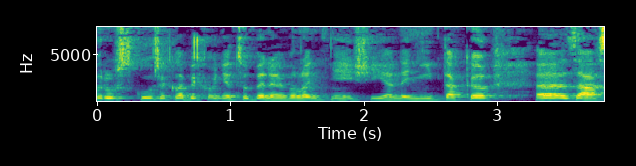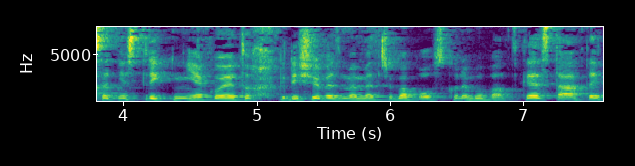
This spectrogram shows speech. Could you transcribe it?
Rusku, řekla bych, o něco benevolentnější a není tak eh, zásadně striktní, jako je to, když vezmeme třeba Polsko nebo Baltské státy.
